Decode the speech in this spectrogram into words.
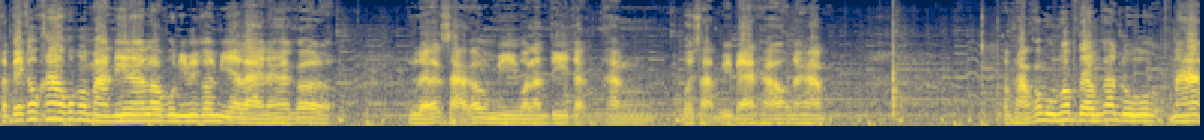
สเปคคร่าวๆก็ประมาณนี้นะรอบพวกนี้ไม่ค่อยมีอะไรนะฮะก็ดูแลรักษาก็มีวารันตีจากทางบริษัท v b a s เขานะครับสอบถามข้อมูลเพิ่มเติมก็ดูนะฮะ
